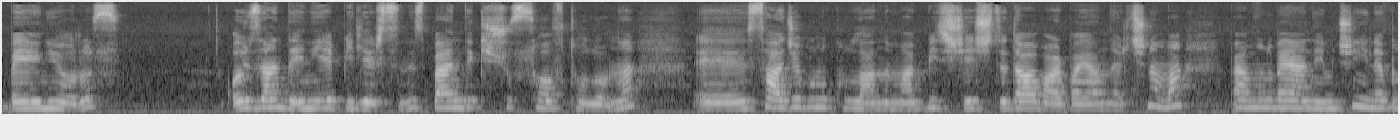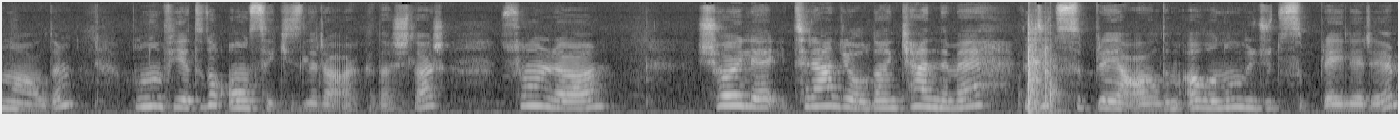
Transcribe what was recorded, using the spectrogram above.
beğeniyoruz. O yüzden deneyebilirsiniz. Bendeki şu soft olanı e, sadece bunu kullandım ben. Bir çeşidi daha var bayanlar için ama ben bunu beğendiğim için yine bunu aldım. Bunun fiyatı da 18 lira arkadaşlar. Sonra şöyle Trendyol'dan kendime vücut spreyi aldım. Avon'un vücut spreyleri.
